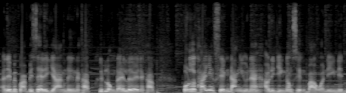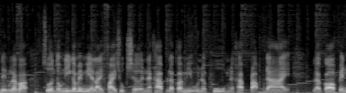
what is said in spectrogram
อันนี้เป็นความพิเศษอีกอย่างหนึ่งนะครับขึ้นลงได้เลยนะครับโปรโตไทป์ยังเสียงดังอยู่นะเอาจริงๆต้องเสียงเบากว่านี้อีกนิดหนึ่งแล้วก็ส่วนตรงนี้ก็ไม่มีอะไรไฟฉุกเฉินนะครับแล้วก็มีอุณหภูมินะครับปรับได้แล้วก็เป็น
